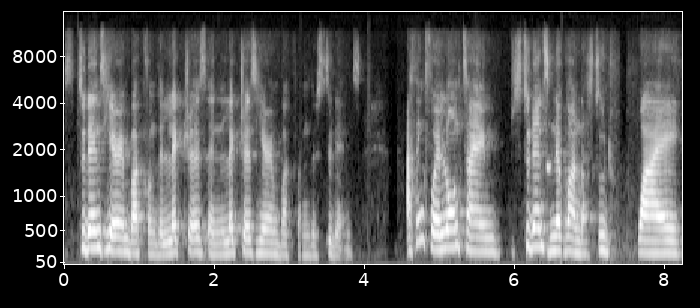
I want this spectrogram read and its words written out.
Students hearing back from the lecturers and lecturers hearing back from the students. I think for a long time, students never understood why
